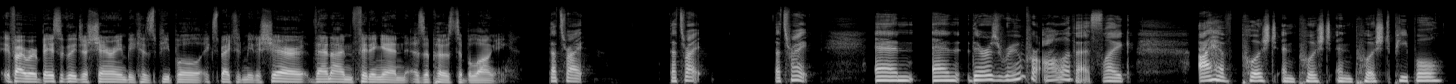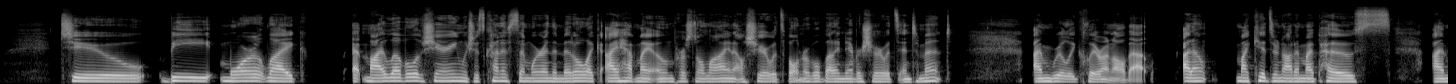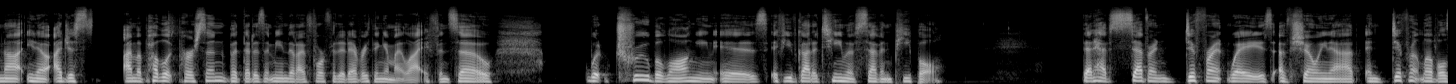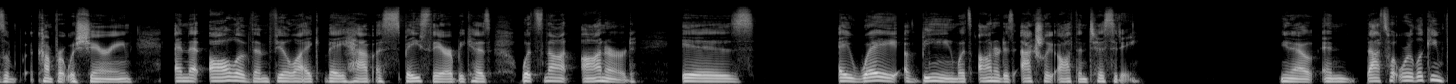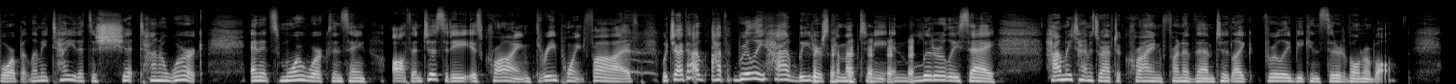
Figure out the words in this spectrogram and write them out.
if I were basically just sharing because people expected me to share, then I'm fitting in as opposed to belonging. That's right. That's right. That's right. And and there is room for all of us. Like I have pushed and pushed and pushed people to be more like at my level of sharing, which is kind of somewhere in the middle. Like I have my own personal line. I'll share what's vulnerable, but I never share what's intimate. I'm really clear on all that. I don't my kids are not in my posts. I'm not, you know, I just I'm a public person, but that doesn't mean that I've forfeited everything in my life. And so what true belonging is if you've got a team of 7 people that have seven different ways of showing up and different levels of comfort with sharing, and that all of them feel like they have a space there because what's not honored is a way of being. What's honored is actually authenticity. You know, and that's what we're looking for. But let me tell you, that's a shit ton of work. And it's more work than saying authenticity is crying 3.5, which I've had, I've really had leaders come up to me and literally say, how many times do I have to cry in front of them to like really be considered vulnerable?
